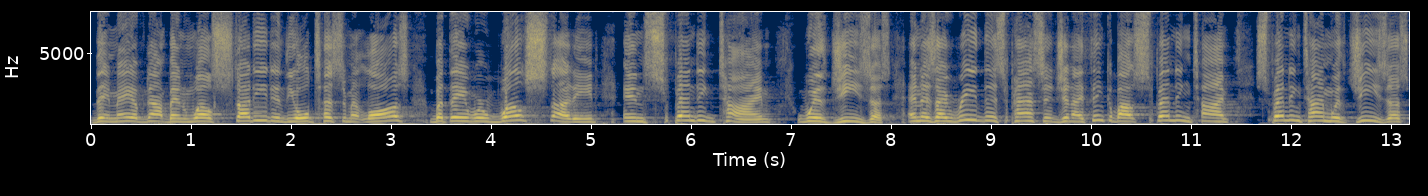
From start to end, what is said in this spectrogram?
They may have not been well studied in the Old Testament laws, but they were well studied in spending time with Jesus. And as I read this passage and I think about spending time, spending time with Jesus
